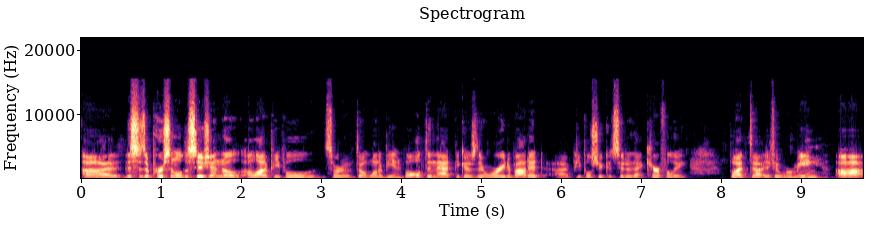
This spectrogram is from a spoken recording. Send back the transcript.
uh, this is a personal decision. A, a, lot of people sort of don't want to be involved in that because they're worried about it. Uh, people should consider that carefully. But uh, if it were me, uh,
